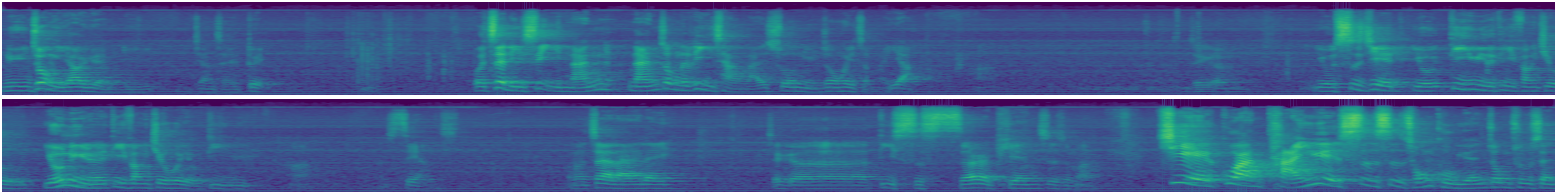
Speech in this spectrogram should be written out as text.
女众也要远离，才对。我这里是以男男众的立场来说，女众会怎么样？这个。有世界有地狱的地方，就有女人的地方就会有地狱，啊，是这样子。那么再来嘞，这个第十十二篇是什么？借冠谈月世世从古园中出生，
